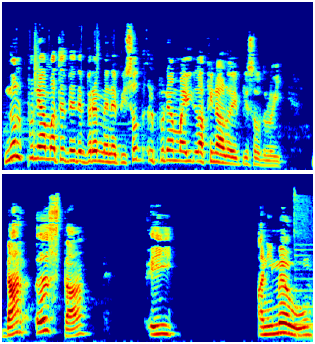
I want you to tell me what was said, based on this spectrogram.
nu-l puneam atât de devreme în episod, îl puneam mai la finalul episodului. Dar ăsta e animeul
